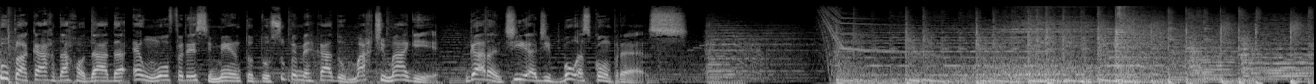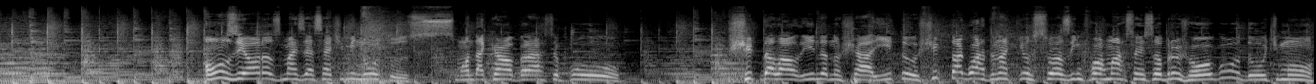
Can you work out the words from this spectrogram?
O placar da rodada é um oferecimento do supermercado Martimag. Garantia de boas compras. 11 horas mais 17 minutos. Mandar aqui um abraço pro Chico da Laurinda no Charito. O Chico tá aguardando aqui as suas informações sobre o jogo do último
